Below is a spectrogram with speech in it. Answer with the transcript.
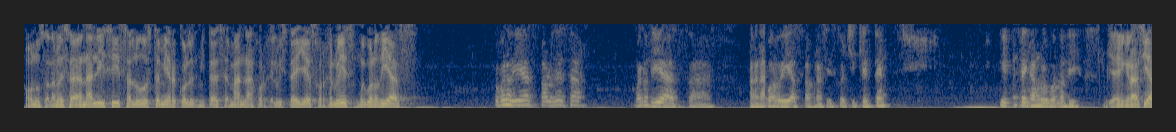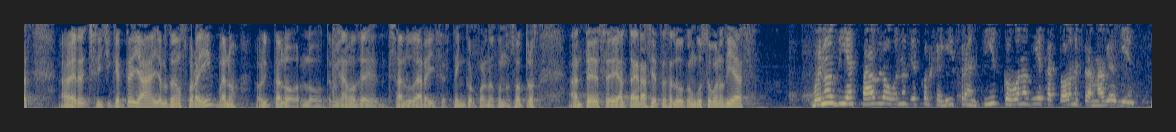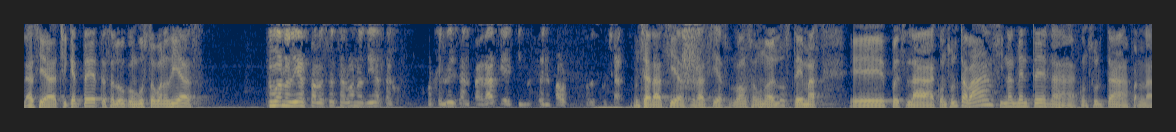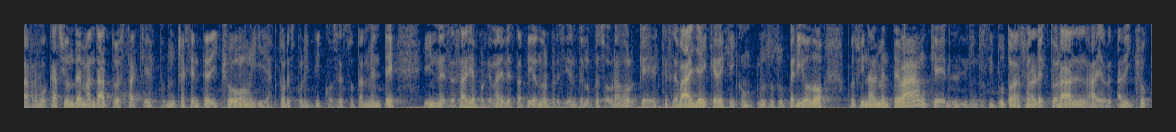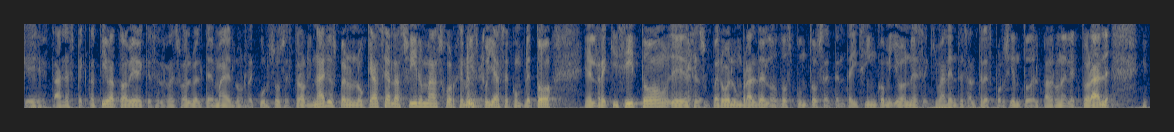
Vámonos a la mesa de análisis. Saludos este miércoles, mitad de semana, Jorge Luis Telles. Jorge Luis, muy buenos días. buenos días, Pablo César. Buenos días a, a, buenos días a Francisco Chiquete y tengan muy buenos días. Bien, gracias. A ver, si Chiquete ya, ya lo tenemos por ahí. Bueno, ahorita lo, lo terminamos de saludar y se está incorporando con nosotros. Antes, eh, Altagracia, te saludo con gusto. Buenos días. Buenos días, Pablo. Buenos días, Jorge Luis Francisco. Buenos días a toda nuestra amable audiencia. Gracias, Chiquete. Te saludo con gusto. Buenos días. Muy buenos días, Pablo César. Buenos días a Jorge Luis Altagracia, quien nos hace el favor Muchas gracias, gracias. Vamos a uno de los temas. Eh, pues la consulta va, finalmente, la consulta para la revocación de mandato, esta que pues mucha gente ha dicho y actores políticos es totalmente innecesaria porque nadie le está pidiendo al presidente López Obrador que, que se vaya y que deje concluso su periodo, pues finalmente va, aunque el Instituto Nacional Electoral ha, ha dicho que está a la expectativa todavía de que se le resuelva el tema de los recursos extraordinarios, pero en lo que hace a las firmas, Jorge Luis, pues ya se completó el requisito, eh, se superó el umbral de los 2.75 millones equivalentes al 3% del padrón electoral,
